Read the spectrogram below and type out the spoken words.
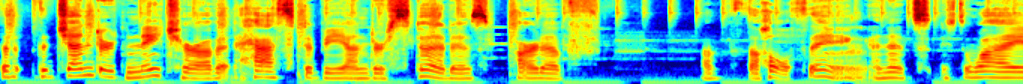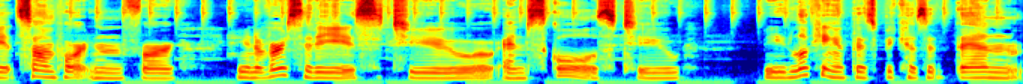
the, the gendered nature of it has to be understood as part of of the whole thing. And it's, it's why it's so important for universities to and schools to be looking at this because it then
